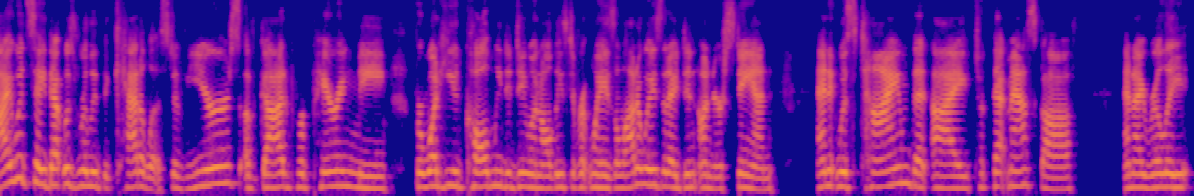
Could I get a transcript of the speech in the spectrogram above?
I would say that was really the catalyst of years of God preparing me for what He had called me to do in all these different ways, a lot of ways that I didn't understand. And it was time that I took that mask off and I really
